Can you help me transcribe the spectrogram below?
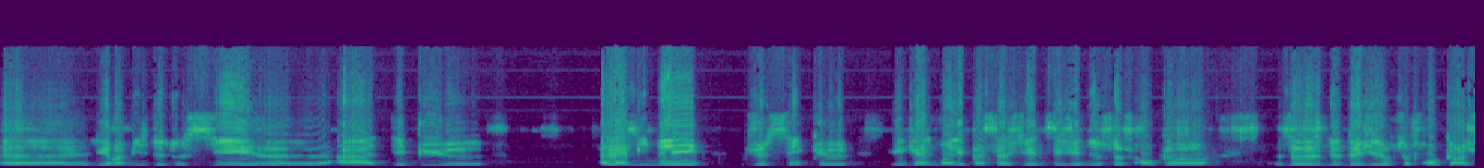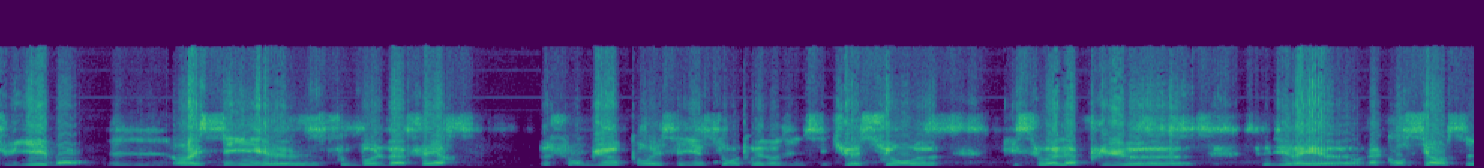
les remises de dossiers à début, à la mi-mai. Je sais que également les passages du NCG de, de, de, se feront qu'en juillet. Bon, on va essayer. Euh, le football va faire de son mieux pour essayer de se retrouver dans une situation euh, qui soit la plus, euh, je dirais, on a conscience, tout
